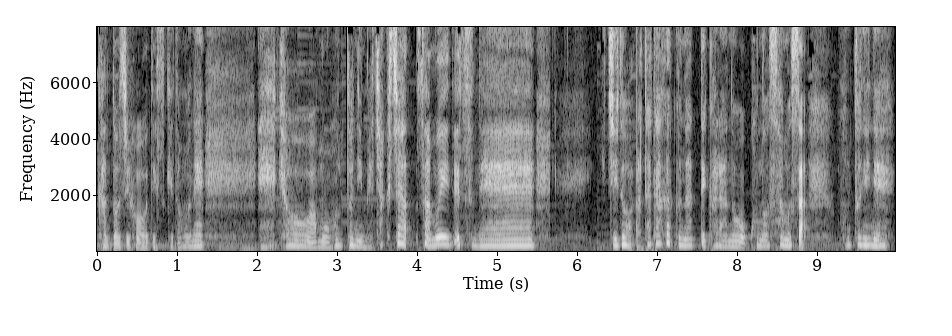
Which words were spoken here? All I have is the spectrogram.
関東地方ですけどもね、えー、今日はもう本当にめちゃくちゃ寒いですね。一度暖かくなってからのこの寒さ本当にね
